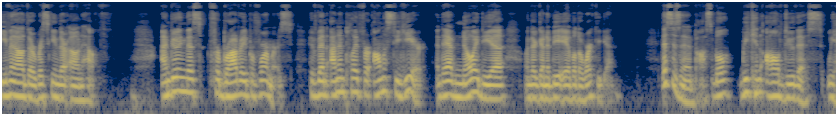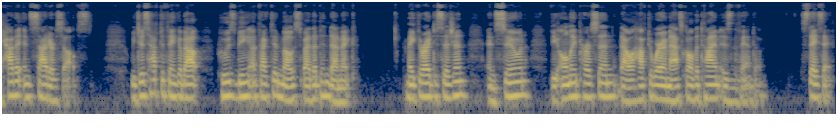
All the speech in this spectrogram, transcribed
even though they're risking their own health. I'm doing this for Broadway performers who've been unemployed for almost a year and they have no idea when they're going to be able to work again. This isn't impossible. We can all do this. We have it inside ourselves. We just have to think about who's being affected most by the pandemic, make the right decision, and soon the only person that will have to wear a mask all the time is the phantom. Stay safe.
